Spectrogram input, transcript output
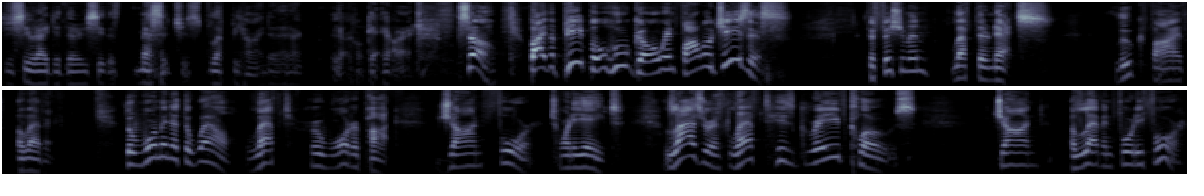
Did you see what I did there? You see the message is left behind. And I, Yeah, okay, all right. So, by the people who go and follow Jesus, the fishermen left their nets. Luke 5 11. The woman at the well left her water pot. John 4 28. Lazarus left his grave clothes. John 11 44.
